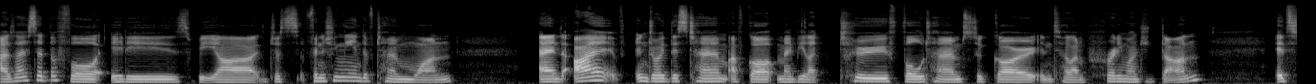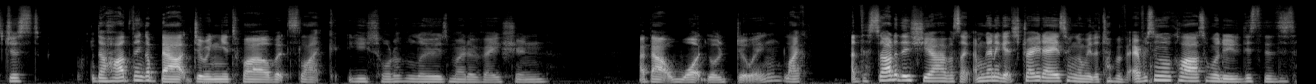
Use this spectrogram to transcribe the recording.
as I said before, it is we are just finishing the end of term one and I've enjoyed this term. I've got maybe like two full terms to go until I'm pretty much done. It's just the hard thing about doing year 12, it's like you sort of lose motivation about what you're doing. Like at the start of this year, I was like, I'm gonna get straight A's. I'm gonna be the top of every single class. I'm gonna do this, this, this.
